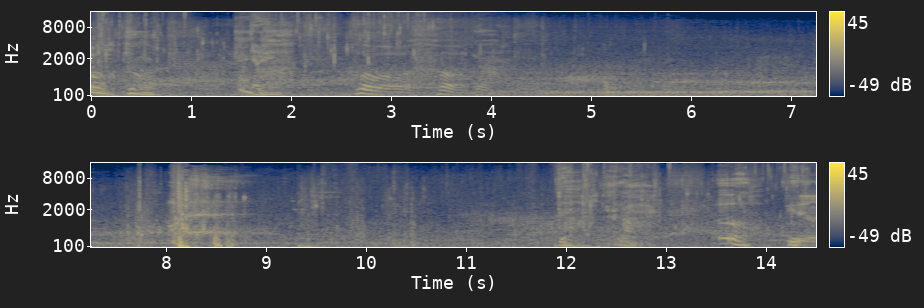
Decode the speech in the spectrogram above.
Oh god. Oh, oh god. Oh, yeah.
